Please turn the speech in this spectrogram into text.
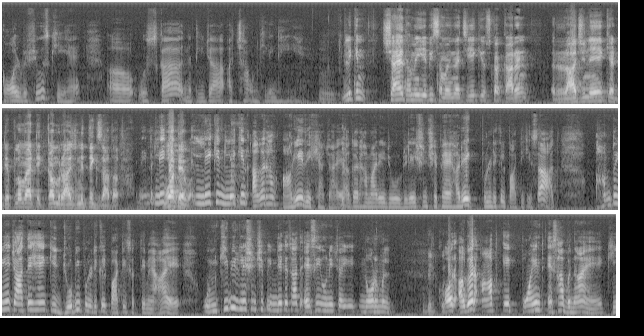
कॉल रिफ्यूज़ की है उसका नतीजा अच्छा उनके लिए नहीं है हम्म, लेकिन शायद हमें ये भी समझना चाहिए कि उसका कारण राजनयिक या डिप्लोमेटिक कम राजनीतिक ज़्यादा था। लेकिन लेकिन लेकिन अगर हम आगे देखा जाए अगर हमारे जो रिलेशनशिप है हर एक पॉलिटिकल पार्टी के साथ हम तो ये चाहते हैं कि जो भी पॉलिटिकल पार्टी सत्ते में आए उनकी भी रिलेशनशिप इंडिया के साथ ऐसी होनी चाहिए नॉर्मल बिल्कुल। और अगर आप एक पॉइंट ऐसा बनाएँ कि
